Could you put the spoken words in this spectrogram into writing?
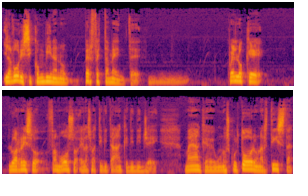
i lavori si combinano perfettamente. Quello che lo ha reso famoso è la sua attività anche di DJ, ma è anche uno scultore, un artista,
